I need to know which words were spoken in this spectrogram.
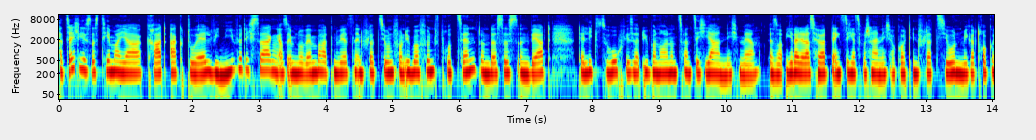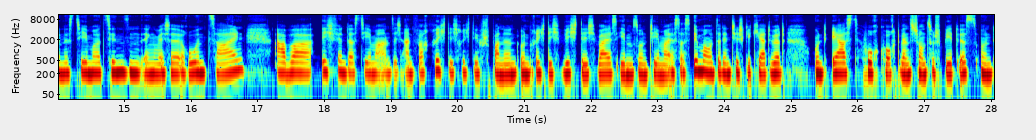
Tatsächlich ist das Thema ja gerade aktuell wie nie, würde ich sagen. Also im November hatten wir jetzt eine Inflation von über 5 Prozent und das ist ein Wert, der liegt so hoch wie seit über 29 Jahren nicht mehr. Also jeder, der das hört, denkt sich jetzt wahrscheinlich, oh Gott, Inflation, mega trockenes Thema, Zinsen, irgendwelche rohen Zahlen. Aber ich finde das Thema an sich einfach richtig, richtig spannend und richtig wichtig, weil es eben so ein Thema ist, das immer unter den Tisch gekehrt wird und erst hochkocht, wenn es schon zu spät ist. Und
